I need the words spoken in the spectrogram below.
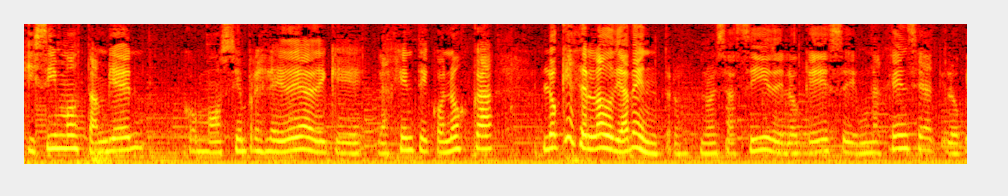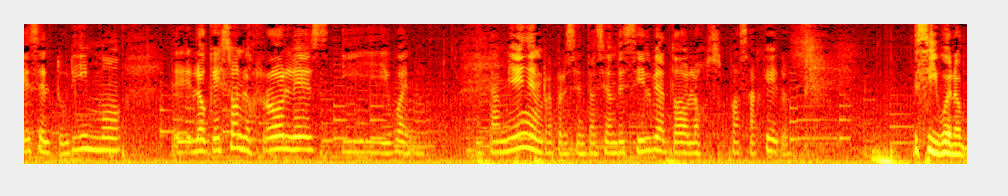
quisimos también, como siempre es la idea, de que la gente conozca lo que es del lado de adentro, ¿no es así? De lo que es eh, una agencia, lo que es el turismo, eh, lo que son los roles y bueno, también en representación de Silvia a todos los pasajeros. Sí, bueno,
